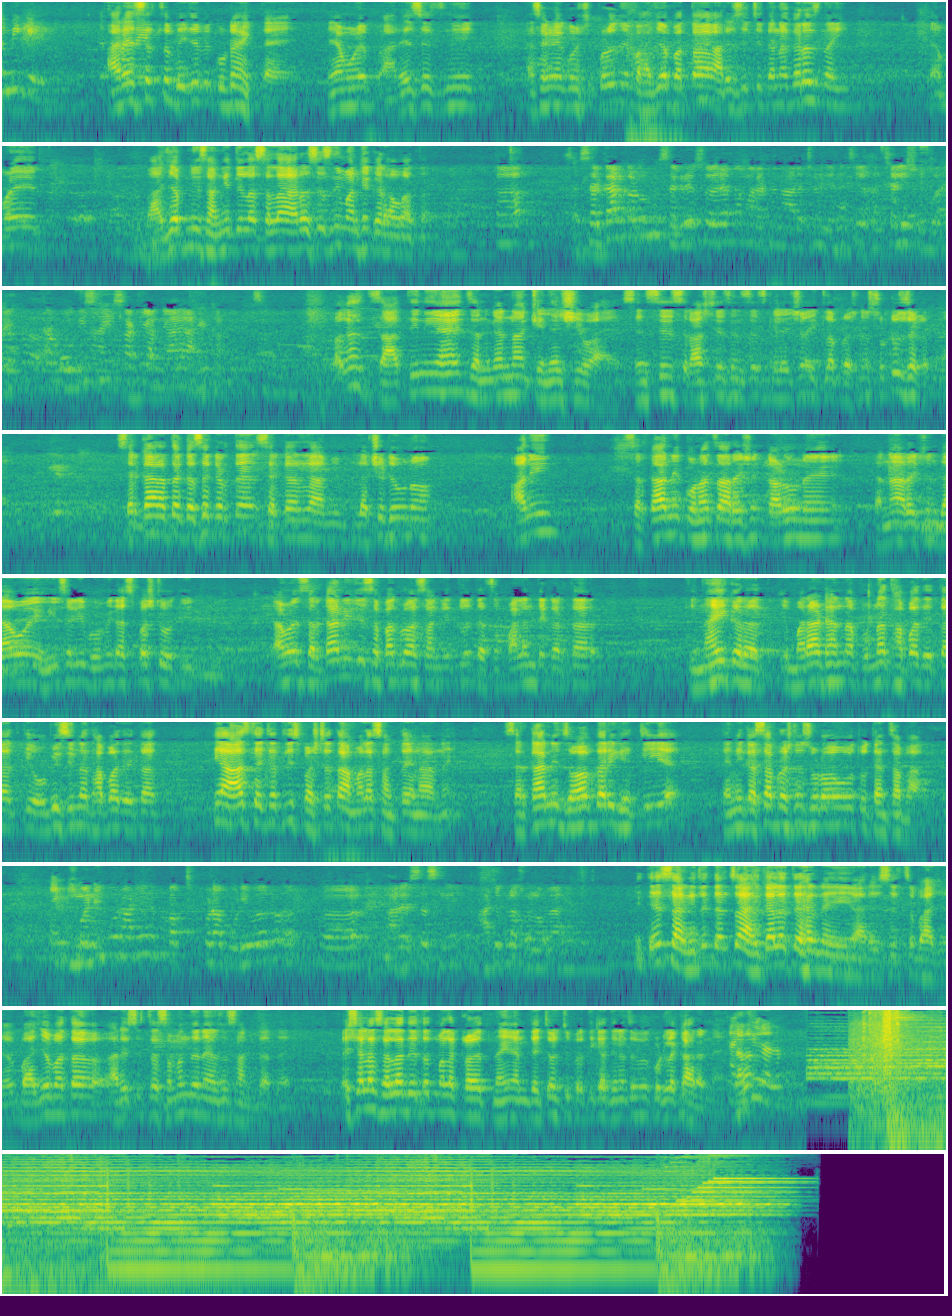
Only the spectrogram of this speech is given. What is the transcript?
कमी केली. R S एसचं बीजेपी कुठं ऐकताय? त्यामुळे आर एस एसनी या सगळ्या गोष्टी पडू नये भाजप आता आर एस एसची त्यांना गरज नाही. त्यामुळे भाजपनी सांगितलेला सल्ला आर एस एसनी मान्य करावा आता. सरकारकडून सगळे सोयऱ्यांना मराठ्यांना आरक्षण देण्याची हालचाली सुरू आहे. ओबीसी साठी अन्याय आहे का. बघा जातीनिहाय जनगणना केल्याशिवाय सेन्सेस राष्ट्रीय सेन्सेस केल्याशिवाय इथला प्रश्न सुटू शकत नाही. सरकार आता कसं करतंय सरकारला आम्ही लक्ष ठेवणं आणि सरकारने कोणाचं आरक्षण काढू नये त्यांना आरक्षण द्यावं ही सगळी भूमिका स्पष्ट होती. त्यामुळे सरकारने जे सभागृहात सांगितलं त्याचं पालन ते करतात. की नाही करत की मराठ्यांना पुन्हा थापा देतात की ओबीसींना थापा देतात हे आज त्याच्यातली स्पष्टता आम्हाला सांगता येणार नाही. सरकारने जबाबदारी घेतलेली आहे. त्यांनी कसा प्रश्न सोडवावा तो त्यांचा भाग मणिपूर आणि पक्ष फोडाफोडीवर आर एस एसने भाजपला सोडवलं आहे. मी तेच सांगितलं त्यांचं ऐकायला तयार नाही आर एस एसचं भाजप भाजप आता आर एस एसचा संबंध नाही असं सांगतात. आहे कशाला सल्ला देतात मला कळत नाही आणि त्याच्यावरची प्रतिक्रिया देण्याचं कुठलं कारण नाही.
